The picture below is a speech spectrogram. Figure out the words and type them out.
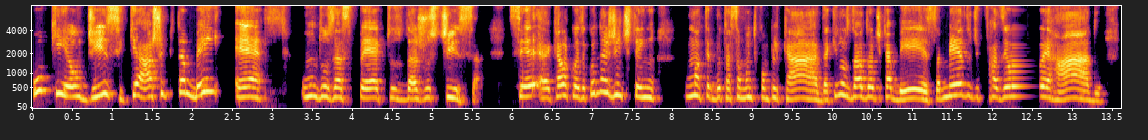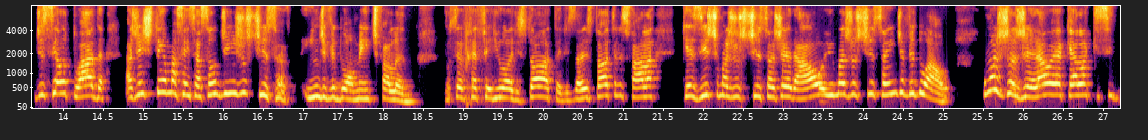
O que eu disse, que acho que também é um dos aspectos da justiça. Ser, é aquela coisa, quando a gente tem uma tributação muito complicada, que nos dá dor de cabeça, medo de fazer o errado, de ser autuada, a gente tem uma sensação de injustiça, individualmente falando. Você referiu Aristóteles, Aristóteles fala que existe uma justiça geral e uma justiça individual. Uma justiça geral é aquela que se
